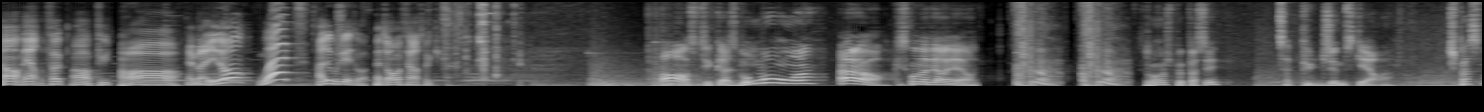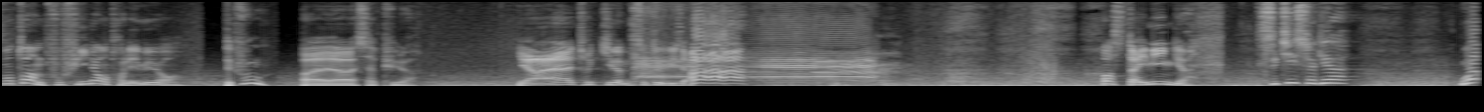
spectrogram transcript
Non, merde, fuck. Oh putain. Oh. Eh ben dis donc. What? Arrête de bouger, toi. Attends, on va faire un truc. Oh, c'était casse-bonbon, hein Alors, qu'est-ce qu'on a derrière? C'est bon, je peux passer? Ça pue le jumpscare. Je passe mon temps à me faufiler entre les murs. C'est fou. Ouais, ouais, ça pue, là. Y'a un truc qui va me sauter au visage. Ah Oh, ce timing. C'est qui, ce gars? What?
